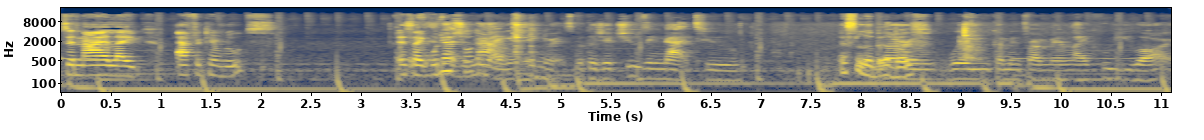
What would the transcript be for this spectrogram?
deny like African roots, it's, It's, like what are you it's talking not denying, about? It's ignorance because you're choosing not to It's a little bit of learn both. where you coming from and like who you are.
